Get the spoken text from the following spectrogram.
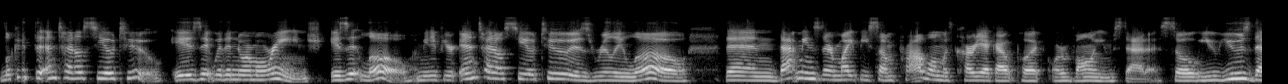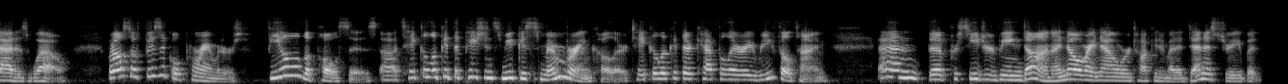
look at the end-tidal CO2. Is it within normal range? Is it low? I mean, if your end-tidal CO2 is really low, then that means there might be some problem with cardiac output or volume status. So you use that as well. But also physical parameters. Feel the pulses. Uh, take a look at the patient's mucous membrane color. Take a look at their capillary refill time and the procedure being done. I know right now we're talking about a dentistry, but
